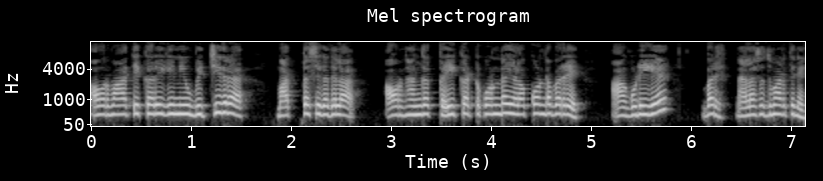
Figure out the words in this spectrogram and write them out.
ಅವ್ರ ಮಾತಿ ಕರಿಗೆ ನೀವು ಬಿಚ್ಚಿದ್ರ ಮತ್ತೆ ಸಿಗೋದಿಲ್ಲ ಅವ್ರನ್ನ ಹಂಗ ಕೈ ಕಟ್ಕೊಂಡ ಎಳ್ಕೊಂಡ ಬರ್ರಿ ಆ ಗುಡಿಗೆ ಬರ್ರಿ ನಾಳೆ ಸುದ್ದಿ ಮಾಡ್ತೀನಿ.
